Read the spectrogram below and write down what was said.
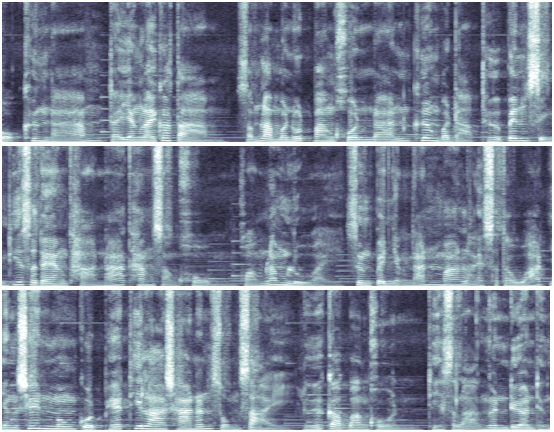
บกครึ่งน้ำ แต่อย่างไรก็ตามสำหรับมนุษย์บางคนนั้นเครื่องประดับถือเป็นสิ่งที่แสดงฐานะทางสังคม ความร่ำรวย ซึ่งเป็นอย่างนั้นมาหลายศตวรรษ อย่างเช่น มงกุฎเพชรที่ราชานั้นสวมใส่ หรือกับบางคนที่สละเงินเดือนถึง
